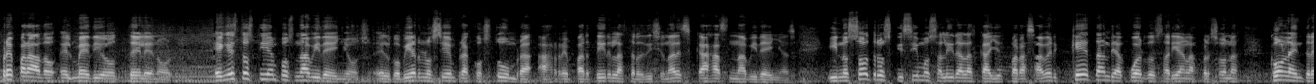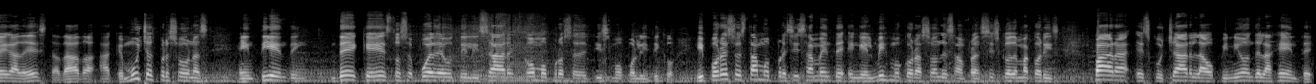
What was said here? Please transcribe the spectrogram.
preparado el medio Telenor. En estos tiempos navideños, el gobierno siempre acostumbra a repartir las tradicionales cajas navideñas y nosotros quisimos salir a las calles para saber qué tan de acuerdo estarían las personas con la entrega de esta, dada a que muchas personas entienden de que esto se puede utilizar como procedentismo político. Y por eso estamos precisamente en el mismo corazón de San Francisco de Macorís para escuchar la opinión de la gente,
